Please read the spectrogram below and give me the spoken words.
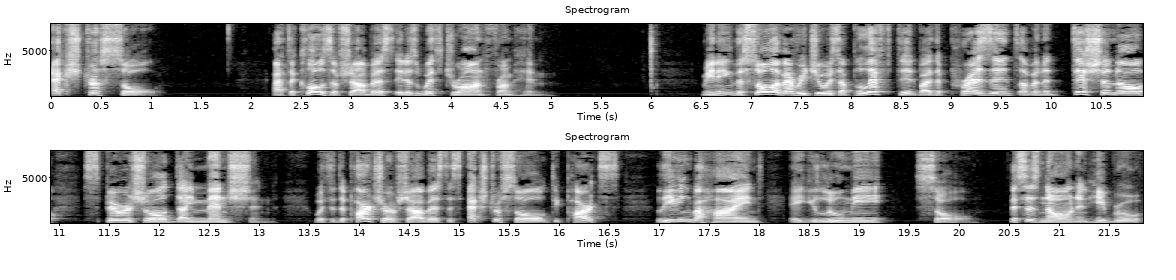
extra soul. At the close of Shabbos, it is withdrawn from him meaning the soul of every Jew is uplifted by the presence of an additional spiritual dimension. With the departure of Shabbos, this extra soul departs, leaving behind a gloomy soul. This is known in Hebrew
